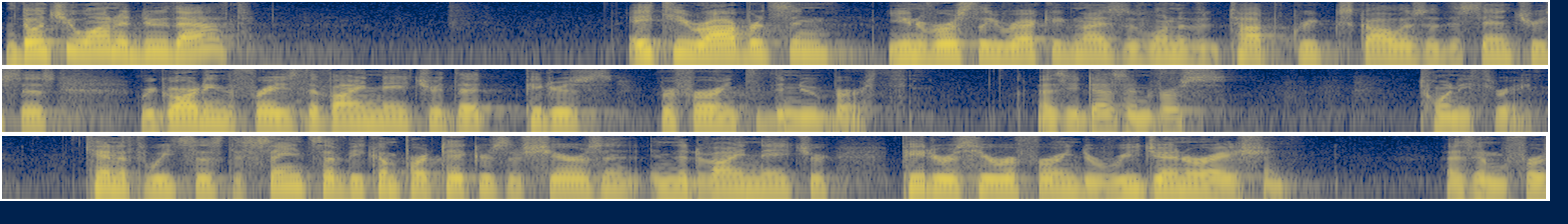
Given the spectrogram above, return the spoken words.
Don't you want to do that? A.T. Robertson, universally recognized as one of the top Greek scholars of the century, says, regarding the phrase divine nature that Peter's referring to the new birth, as he does in verse 23. Kenneth Wuest says the saints have become partakers of shares in, in the divine nature. Peter is here referring to regeneration, as in 1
